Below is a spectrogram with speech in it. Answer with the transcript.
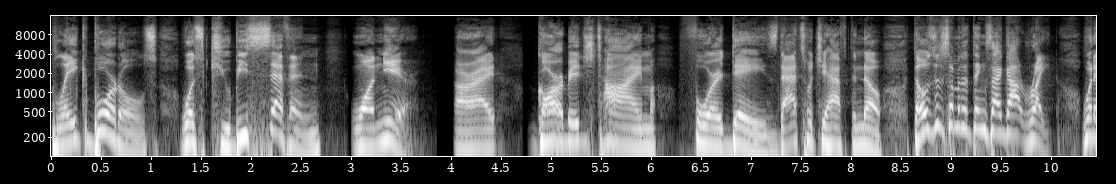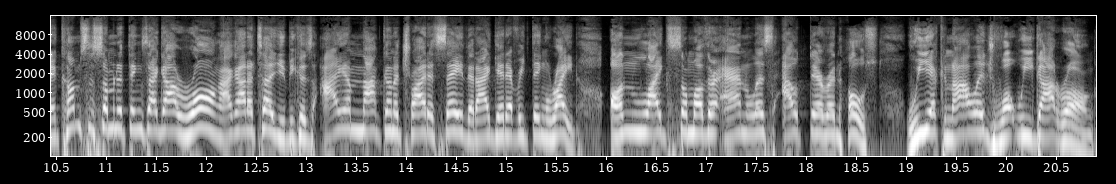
Blake Bortles was QB7 one year, all right? Garbage time four days. That's what you have to know. Those are some of the things I got right. When it comes to some of the things I got wrong, I got to tell you, because I am not going to try to say that I get everything right. Unlike some other analysts out there and hosts, we acknowledge what we got wrong.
